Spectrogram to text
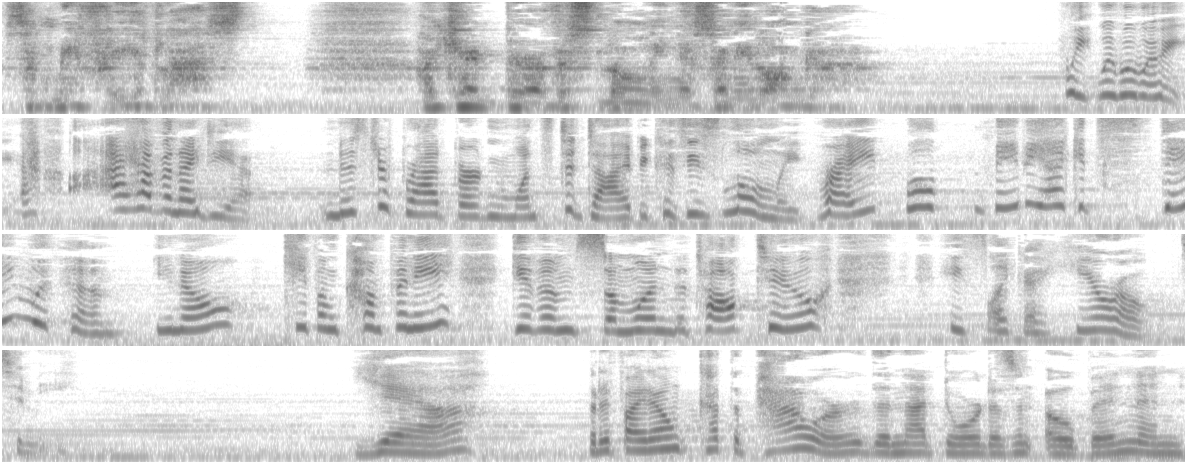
set me free at last. I can't bear this loneliness any longer. Wait, wait, wait, wait, wait. I I have an idea. Mr. Bradberton wants to die because he's lonely, right? Well, maybe I could stay with him, you know? Keep him company, give him someone to talk to. He's like a hero to me. Yeah, but if I don't cut the power, then that door doesn't open, and...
